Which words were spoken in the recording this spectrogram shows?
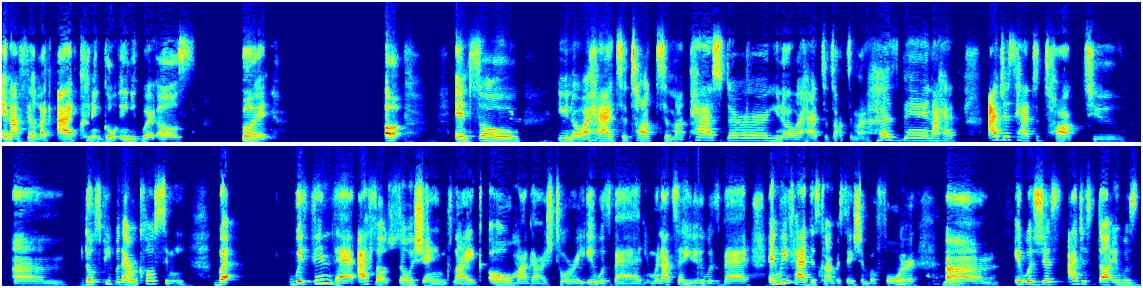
and I felt like I couldn't go anywhere else but up. And so, you know, I had to talk to my pastor, you know, I had to talk to my husband. I had I just had to talk to um those people that were close to me. But within that, I felt so ashamed. Like, oh my gosh, Tori, it was bad. When I tell you it was bad, and we've had this conversation before, um, it was just, I just thought it was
